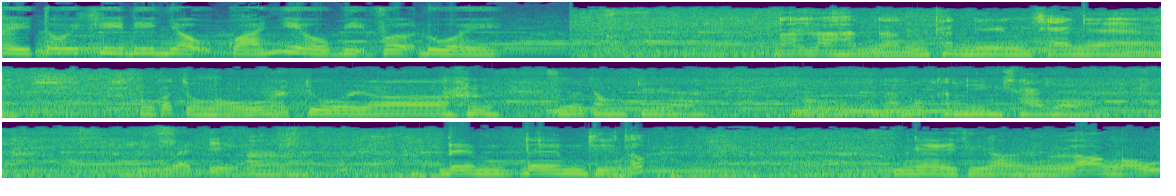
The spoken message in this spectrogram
Khầy tôi khi đi nhậu quá nhiều bị vợ đuổi. đây là hình ảnh thanh niên xa nhà. Không có chỗ ngủ phải chui vô trong kia. Ngủ hình ảnh một thanh niên xa nhà. Quá chứ à, đêm đêm thì thức ngày thì lo ngủ.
